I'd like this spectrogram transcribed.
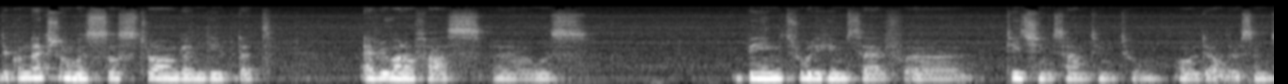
the connection was so strong and deep that every one of us uh, was being truly himself, uh, teaching something to all the others, and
